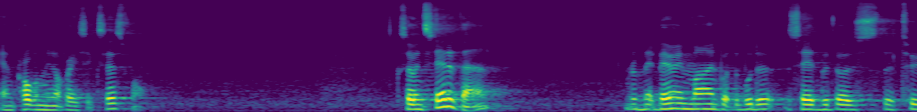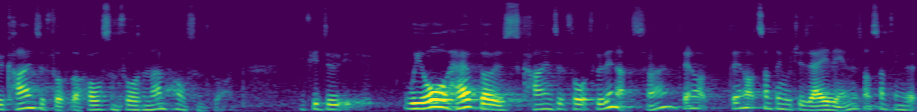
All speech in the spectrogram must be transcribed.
and probably not very successful. So instead of that, bear in mind what the Buddha said with those the two kinds of thought, the wholesome thought and unwholesome thought. If you do, we all have those kinds of thoughts within us, right? They're not, they're not something which is alien. It's not something that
